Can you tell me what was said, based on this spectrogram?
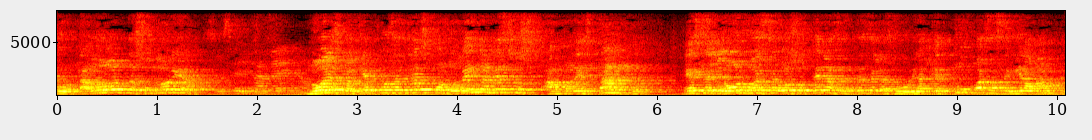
portador de su gloria. No es cualquier cosa. Entonces, cuando vengan esos a molestarte, ese león o ese oso, ten la certeza y la seguridad que vas a seguir avante.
